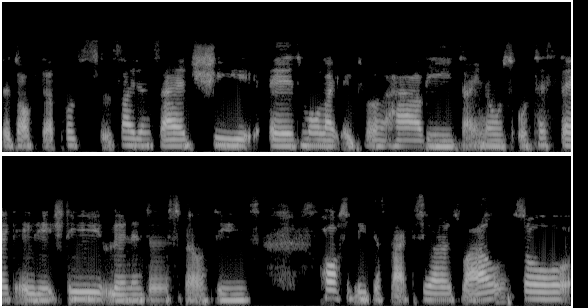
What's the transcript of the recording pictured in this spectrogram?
the doctor pulled us to the side and said she is more likely to have the diagnosed autistic, ADHD, learning disabilities, possibly dyslexia as well. So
